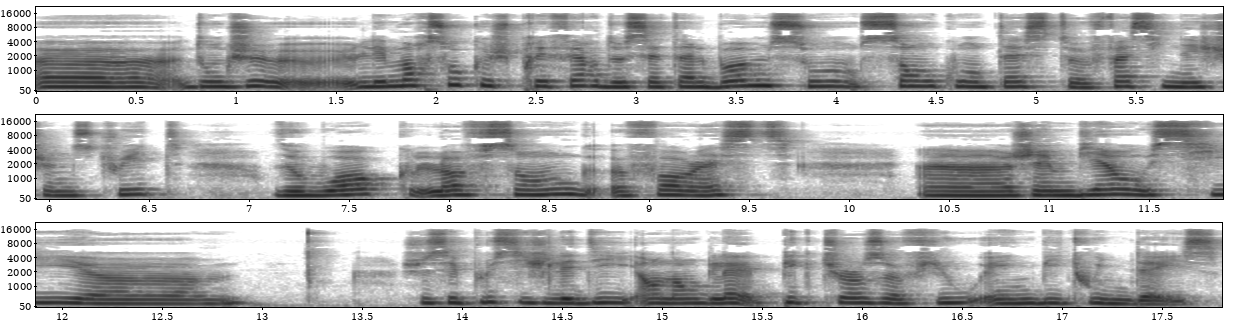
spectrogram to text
Euh, donc les morceaux que je préfère de cet album sont sans conteste Fascination Street, The Walk, Love Song, A Forest. Euh, J'aime bien aussi, euh, je sais plus si je l'ai dit en anglais, Pictures of You et In Between Days.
